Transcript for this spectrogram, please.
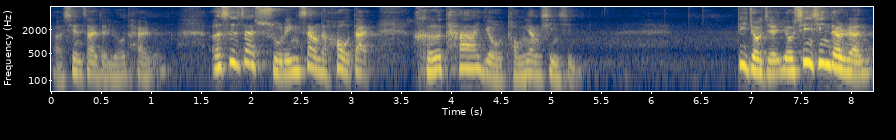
呃现在的犹太人，而是在属灵上的后代和他有同样信心。第九节，有信心的人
